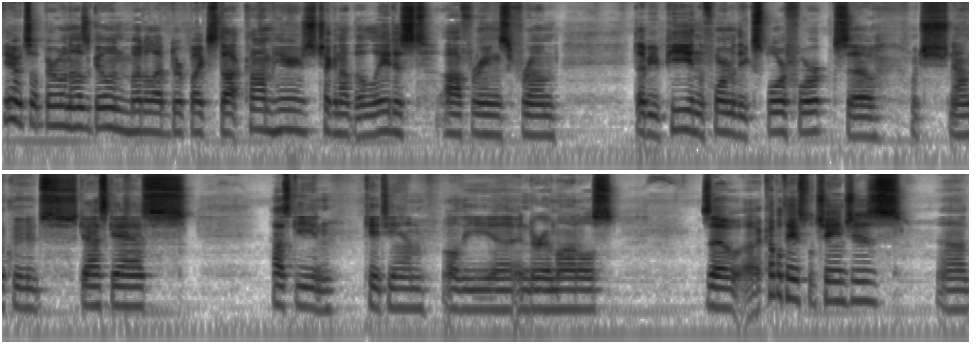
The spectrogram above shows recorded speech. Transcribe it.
Hey, what's up everyone? How's it going? MotoLabDirtBikes.com here. Just checking out the latest offerings from WP in the form of the Xplor fork, so which now includes Gas Gas, Husky, and KTM, all the uh, Enduro models. So a couple tasteful changes. Uh,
